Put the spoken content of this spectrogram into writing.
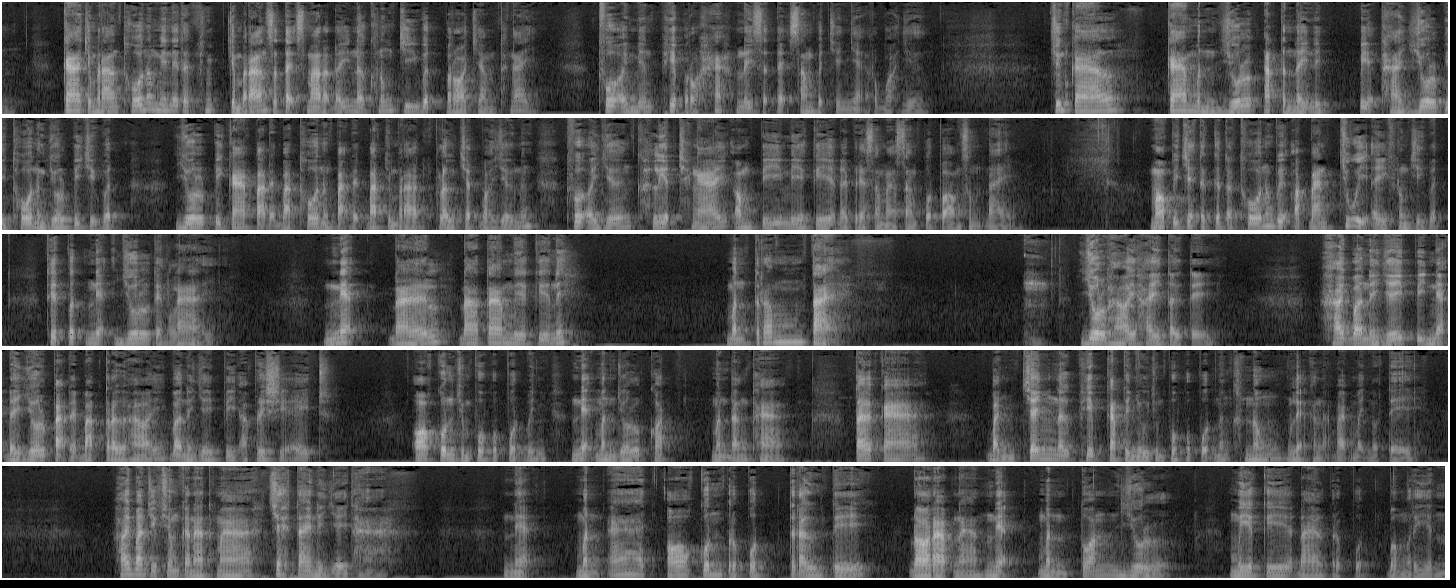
ការចម្រើនធម៌នោះមានន័យថាចម្រើនសតិស្មារតីនៅក្នុងជីវិតប្រចាំថ្ងៃធ្វើឲ្យមានភាពរហ័សនៃសតិសម្បជញ្ញៈរបស់យើងជួនកាលការមិនយល់អត្តន័យនៃពាក្យថាយល់ពីធម៌និងយល់ពីជីវិតយល់ពីការបដិបត្តិធម៌និងបដិបត្តិចម្រើនផ្លូវចិត្តរបស់យើងនឹងធ្វើឲ្យយើងឃ្លាតឆ្ងាយអំពីមេគាដែលព្រះសម្មាសម្ពុទ្ធព្រះអង្គសម្ដែង មកពីចេះតែគិតតែធัวនឹងវាអត់បានជួយអីក្នុងជីវិតធាតពិតអ្នកយល់ទាំងឡាយអ្នកដែលដើរតាមមាគានេះមិនត្រឹមតែយល់ហើយហើយទៅទេ ហើយបើនិយាយពីអ្នកដែលយល់បដិបត្តិត្រូវហើយបើនិយាយពី appreciate អរគុណចំពោះពុទ្ធវិញ អ្នកមិនយល់គាត់មិនដឹងថាតើការ បញ្ចេញនៅភាពកតញ្ញូចំពោះពុទ្ធនឹងក្នុងលក្ខណៈបែបម៉េចនោះទេ ហើយបានជាខ្ញុំកណាអាត្មាចេះតែនិយាយថា អ្នកមិនអាចអរគុណប្រពុតត្រូវទេដល់រាបណាអ្នកមិនទាន់យល់មាគាដែលប្រពុតបង្រៀន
